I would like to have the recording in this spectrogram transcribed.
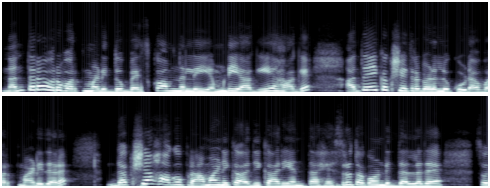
ನಂತರ ಅವರು ವರ್ಕ್ ಮಾಡಿದ್ದು ಬೆಸ್ಕಾಂನಲ್ಲಿ ಎಂ ಡಿ ಆಗಿ ಹಾಗೆ ಅನೇಕ ಕ್ಷೇತ್ರಗಳಲ್ಲೂ ಕೂಡ ವರ್ಕ್ ಮಾಡಿದ್ದಾರೆ. ದಕ್ಷ ಹಾಗೂ ಪ್ರಾಮಾಣಿಕ ಅಧಿಕಾರಿ ಅಂತ ಹೆಸರು ತಗೊಂಡಿದ್ದಲ್ಲದೆ ಸೊ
